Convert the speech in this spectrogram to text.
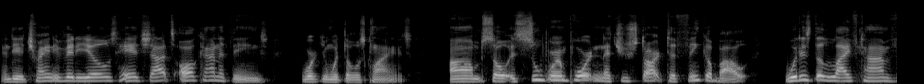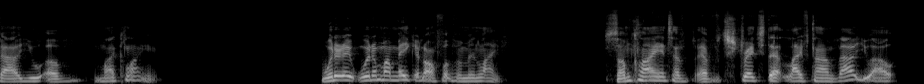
and did training videos, headshots, all kind of things working with those clients. Um, so it's super important that you start to think about what is the lifetime value of my client? What are they what am I making off of them in life? Some clients have, have stretched that lifetime value out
